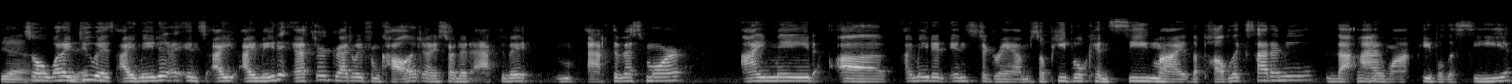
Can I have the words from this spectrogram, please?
Yeah. so what I yeah. do is I made it. I I made it after I graduated from college and I started activate activist more. I made uh I made an Instagram so people can see my the public side of me that I want people to see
